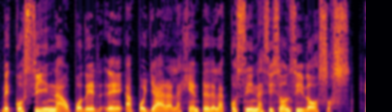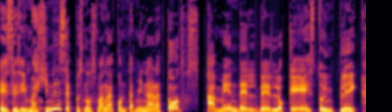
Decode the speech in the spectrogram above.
de cocina o poder eh, apoyar a la gente de la cocina si son sidosos. Es decir, imagínense, pues nos van a contaminar a todos. Amén de, de, lo que esto implica,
